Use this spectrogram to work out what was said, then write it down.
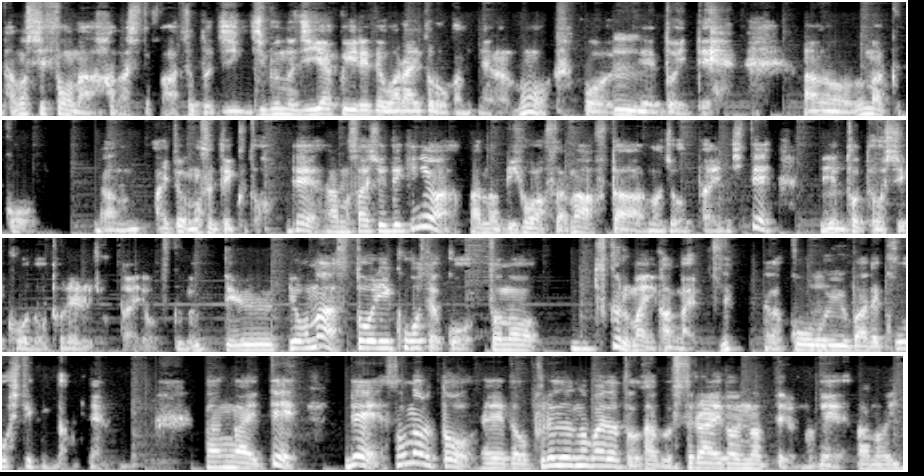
楽しそうな話とか、ちょっとじ自分の自虐入れて笑い取ろうかみたいなのを、こう入れといて、あの、うまくこう、あの、相手を乗せていくと。で、あの、最終的には、あの、ビフォーアフターのアフターの状態にして、でうん取ってほしい行動を取れる状態を作るっていうようなストーリー構成をこう、その、作る前に考えるんですね。だからこういう場でこうしていくんだ、みたいな。考えて、で、そうなると、えっ、と、プレゼンの場合だと多分スライドになってるので、あの、い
